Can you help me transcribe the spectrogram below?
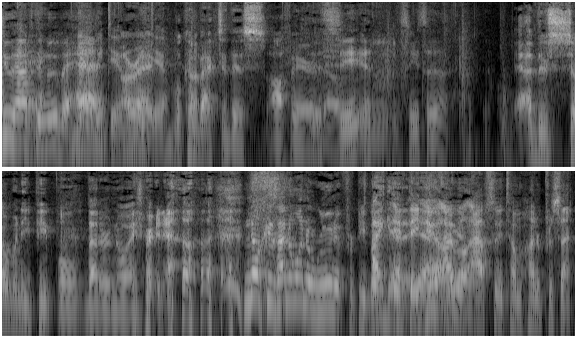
do have to Okay. move Yeah, ahead. we do. All right, We do. we'll come back to this off air though. See, it, see, it's a Uh, there's so many people that are annoyed right now. No, because I don't want to ruin it for people. I If- get if it, they yeah, do, I I, get will it. absolutely tell them 100. percent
